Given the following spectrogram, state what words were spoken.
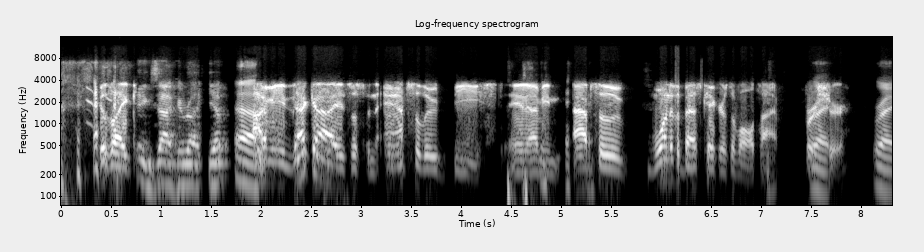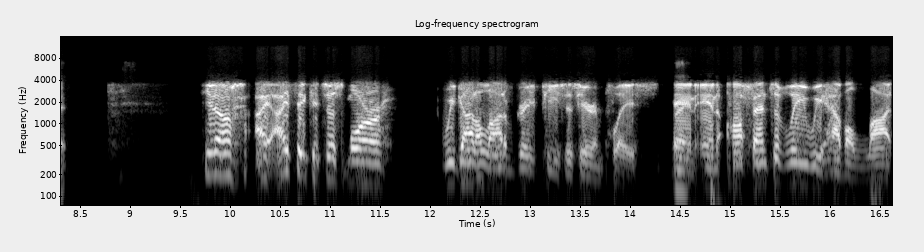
Because like Exactly right. Yep. Uh, I mean, that guy is just an absolute beast, and I mean, absolute one of the best kickers of all time for Right. sure. right. You know, I, I think it's just more. We got a lot of great pieces here in place, Right. and and offensively, we have a lot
